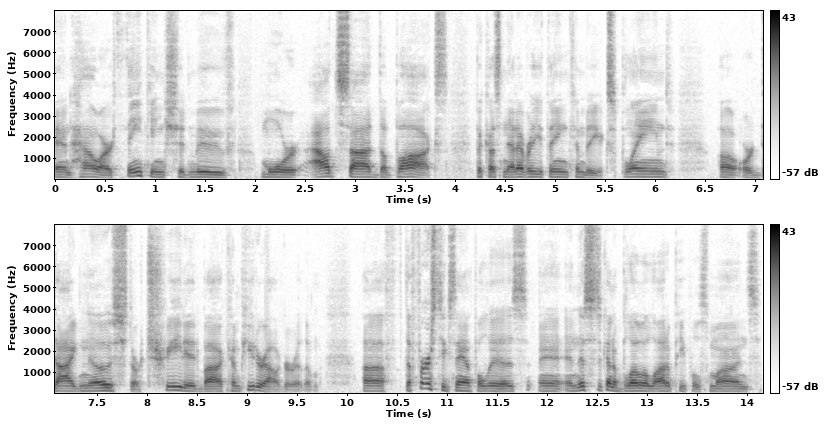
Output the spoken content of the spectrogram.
and how our thinking should move more outside the box because not everything can be explained uh, or diagnosed or treated by a computer algorithm. Uh, the first example is, and, and this is going to blow a lot of people's minds,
